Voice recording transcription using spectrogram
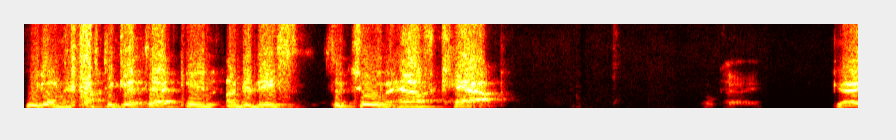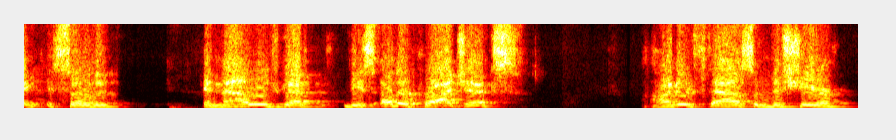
we don't have to get that in underneath the two and a half cap. Okay. Okay, so that, and now we've got these other projects, a hundred thousand this year,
